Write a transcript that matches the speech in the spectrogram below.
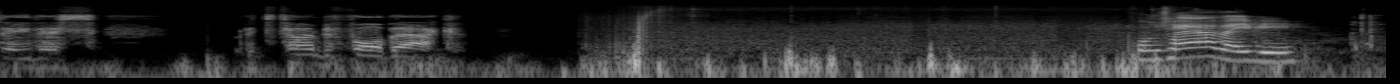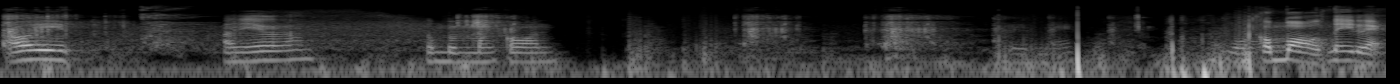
say this, but it's time to fall back. ผมใช้อะไรดี เอาเองอันนี้แล้วกันกระบอกมังกรเห็นไหมหัวกระบอกนี่แหละ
